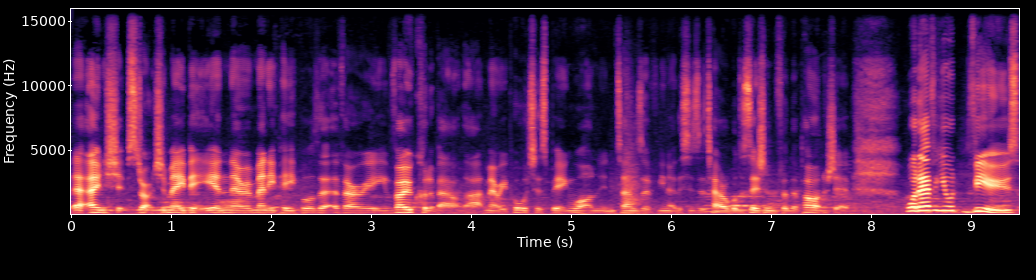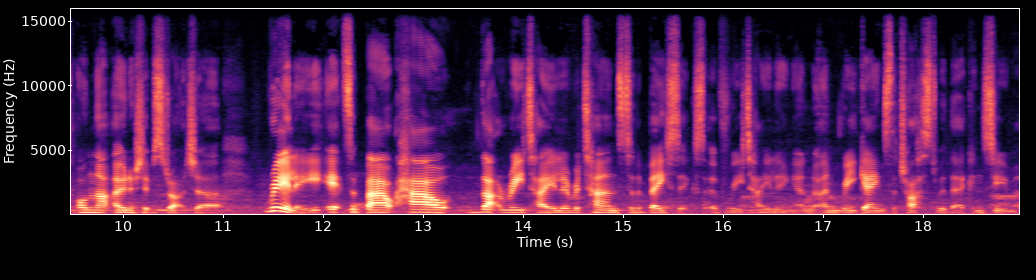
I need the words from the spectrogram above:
their ownership structure may be, and there are many people that are very vocal about that, Mary Portas being one, in terms of, you know, this is a terrible decision for the partnership. Whatever your views on that ownership structure, really it's about how that retailer returns to the basics of retailing and, and, regains the trust with their consumer.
